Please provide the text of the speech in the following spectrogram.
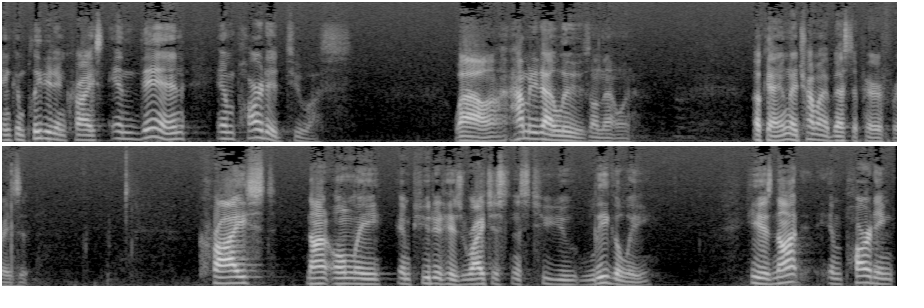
and completed in Christ and then imparted to us. Wow, how many did I lose on that one? Okay, I'm going to try my best to paraphrase it. Christ not only imputed his righteousness to you legally, he is not imparting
